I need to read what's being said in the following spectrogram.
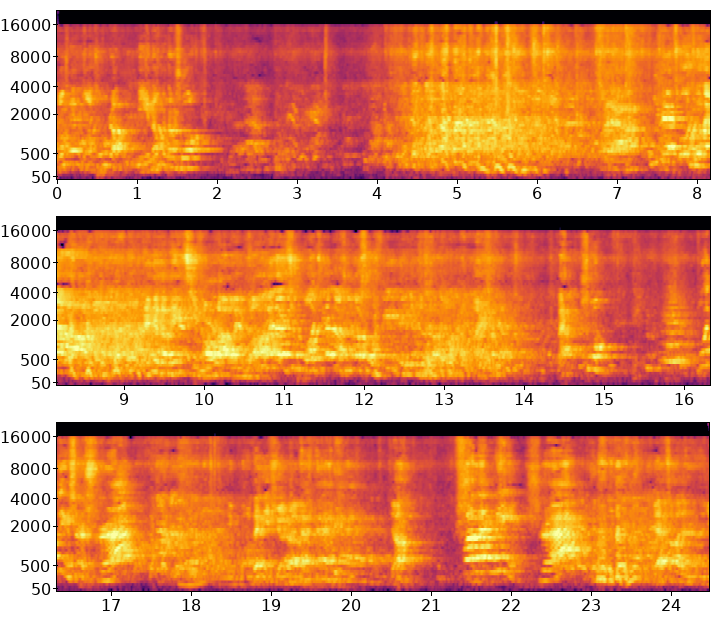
甭给我纠正，你能不能说？快点啊！你别吐出来了，人家可没起头了，我跟你说。我给他说，不的是水。你我跟你学这个，行，Follow me，水。别糟践人的英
